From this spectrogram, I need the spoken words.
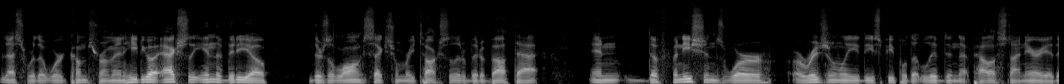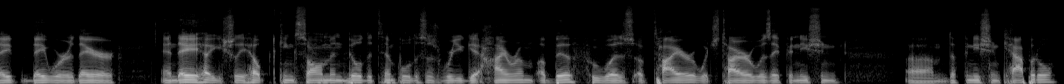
that's where the word comes from. And he go actually in the video, there's a long section where he talks a little bit about that. And the Phoenicians were originally these people that lived in that Palestine area. They they were there and they actually helped King Solomon mm-hmm. build the temple. This is where you get Hiram Abiff, who was of Tyre, which Tyre was a Phoenician, um, the Phoenician capital,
